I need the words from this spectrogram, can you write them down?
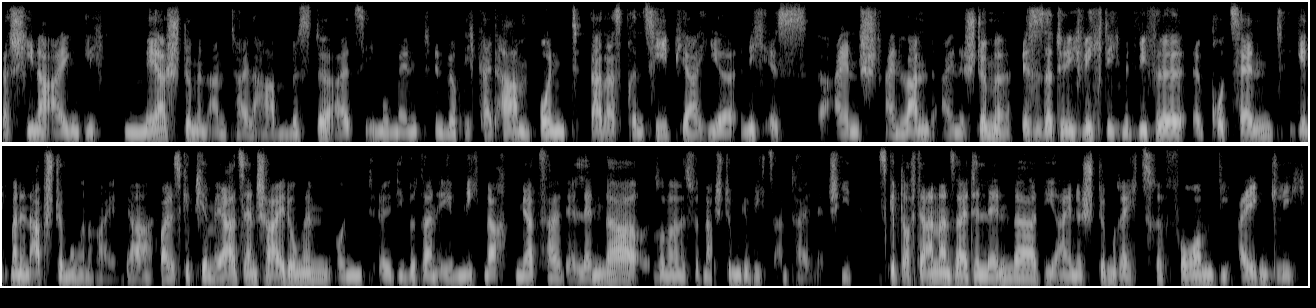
dass China eigentlich mehr Stimmenanteil haben müsste, als sie im Moment in Wirklichkeit haben. Und da das Prinzip ja hier nicht ist, ein, ein Land, eine Stimme, ist es natürlich wichtig, mit wie viel äh, Prozent geht man in Abstimmungen rein, ja, weil es gibt hier Mehrheitsentscheidungen und äh, die wird dann eben nicht nach Mehrzahl der Länder, sondern es wird nach Stimmgewichtsanteilen entschieden. Es gibt auf der anderen Seite Länder, die eine Stimmrechtsreform, die eigentlich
